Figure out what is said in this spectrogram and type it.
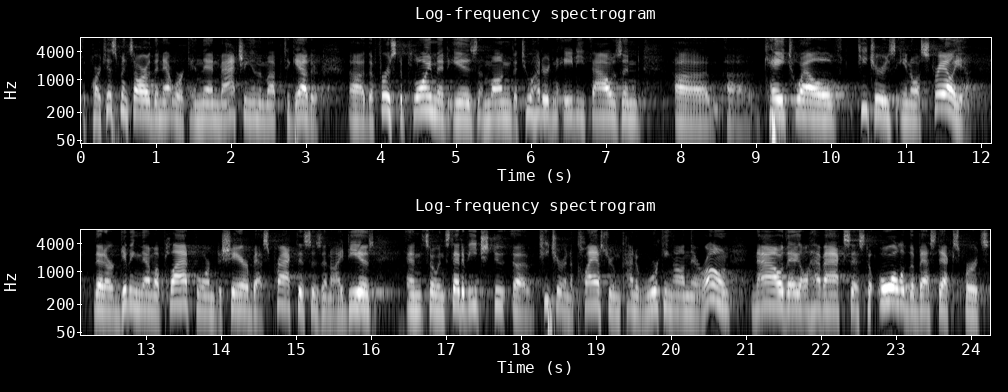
the participants are of the network and then matching them up together. Uh, the first deployment is among the 280,000 uh, uh, K-12 teachers in Australia that are giving them a platform to share best practices and ideas. And so instead of each uh, teacher in a classroom kind of working on their own, now they'll have access to all of the best experts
